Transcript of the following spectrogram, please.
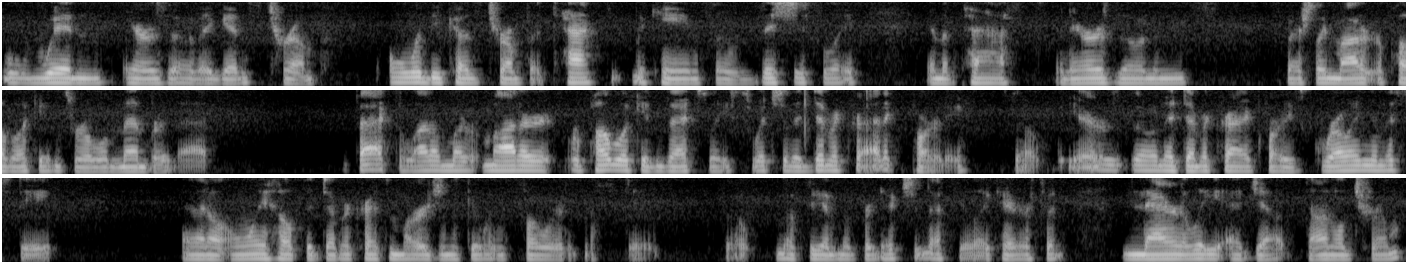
will win Arizona against Trump, only because Trump attacked McCain so viciously in the past, and Arizonans, especially moderate Republicans, will remember that. In fact, a lot of moderate Republicans actually switched to the Democratic Party. So the Arizona Democratic Party is growing in the state, and that'll only help the Democrats' margins going forward in the state. So that's the end of my prediction. I feel like Harris would narrowly edge out Donald Trump,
